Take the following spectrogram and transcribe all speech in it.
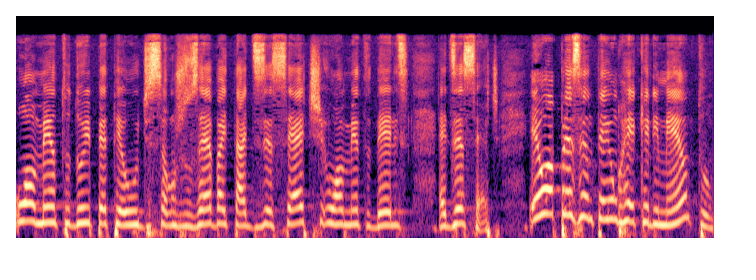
o aumento do IPTU de São José vai estar 17, o aumento deles é 17. Eu apresentei um requerimento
